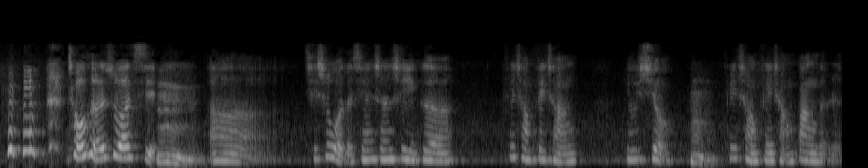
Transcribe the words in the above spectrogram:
从何说起。嗯，呃，其实我的先生是一个非常非常优秀，嗯，非常非常棒的人。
